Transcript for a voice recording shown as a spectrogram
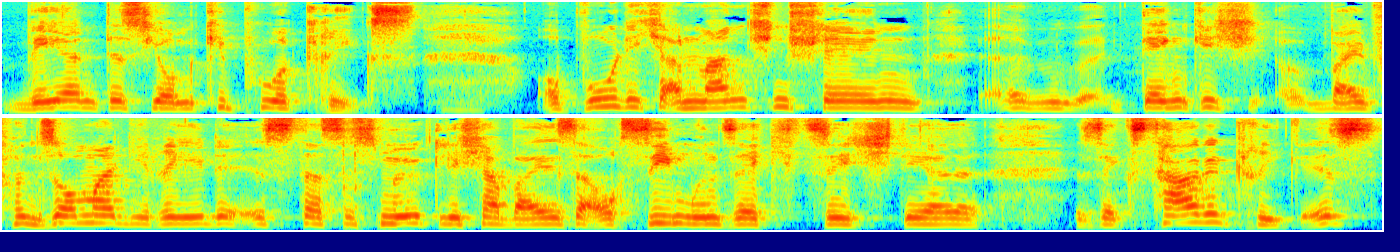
während des Yom Kippur-Kriegs obwohl ich an manchen Stellen äh, denke ich, weil von Sommer die Rede ist, dass es möglicherweise auch 67 der Sechstagekrieg ist.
